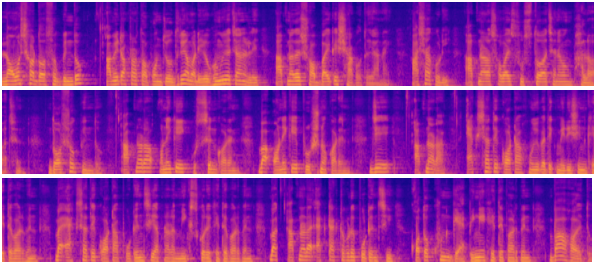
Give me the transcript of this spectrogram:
নমস্কার দর্শকবৃন্দ, আমি ডক্টর তপন চৌধুরী, আমার ইয়োগমীয় চ্যানেলে আপনাদের সবাইকে স্বাগত জানাই। আশা করি আপনারা সবাই সুস্থ আছেন এবং ভালো আছেন। দর্শকবৃন্দ, আপনারা অনেকেই কোশ্চেন করেন বা অনেকেই প্রশ্ন করেন যে আপনারা একসাথে কটা হোমিওপ্যাথিক মেডিসিন খেতে পারবেন বা একসাথে কটা পোটেন্সি আপনারা মিক্স করে খেতে পারবেন বা আপনারা একটা একটা করে পোটেন্সি কতক্ষণ গ্যাপিংয়ে খেতে পারবেন বা হয়তো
